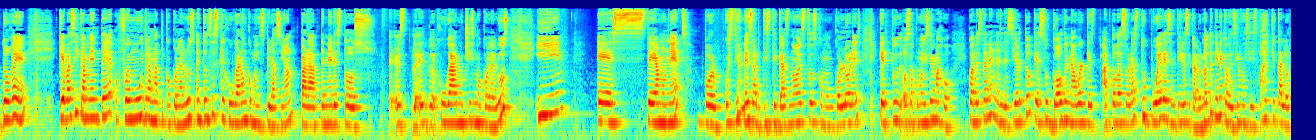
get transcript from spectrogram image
Doré, que básicamente fue muy dramático con la luz, entonces que jugaron como inspiración para tener estos, eh, jugar muchísimo con la luz. Y este, a Monet, por cuestiones artísticas, ¿no? Estos como colores que tú, o sea, como dice Majo, cuando están en el desierto, que es su golden hour, que es a todas horas, tú puedes sentir ese calor. No te tiene que decir Moisés, ay, qué calor.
